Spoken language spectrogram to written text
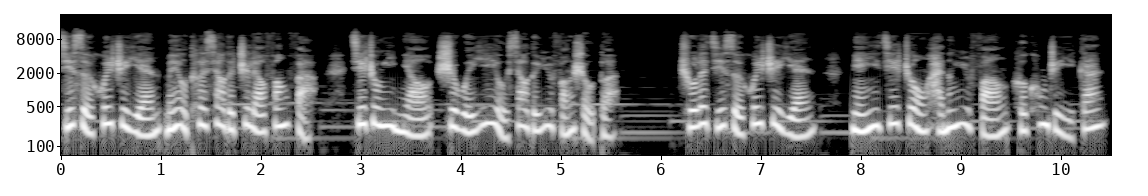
脊髓灰质炎没有特效的治疗方法，接种疫苗是唯一有效的预防手段。除了脊髓灰质炎，免疫接种还能预防和控制乙肝、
